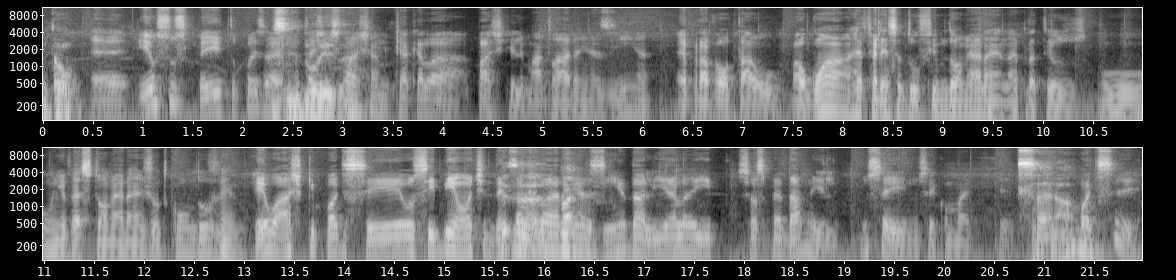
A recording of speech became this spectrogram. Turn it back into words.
então. É, eu suspeito, pois é, muita dois, gente tá né? achando que aquela parte que ele mata uma aranhazinha é para voltar o, alguma referência do filme do Homem-Aranha, né? Pra ter os, o universo do Homem-Aranha junto com o do Venom. Eu acho que pode ser o simbionte dentro pois é, daquela é, aranhazinha, dali ela ir se hospedar nele. Não sei, não sei como é. Será? Pode ser.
